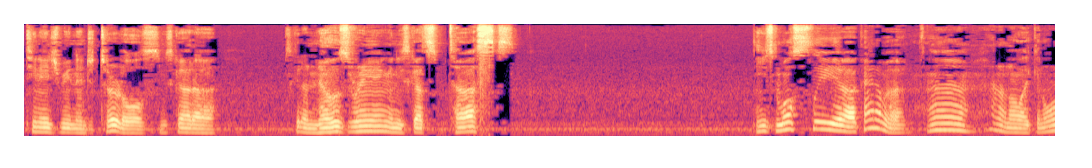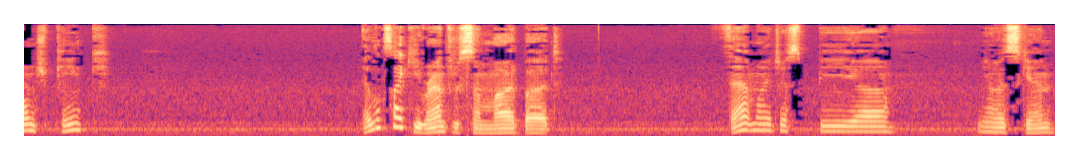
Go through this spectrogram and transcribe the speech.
Teenage Mutant Ninja Turtles. He's got a he's got a nose ring and he's got some tusks. He's mostly uh, kind of a uh, I don't know like an orange pink. It looks like he ran through some mud, but that might just be uh, you know his skin.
